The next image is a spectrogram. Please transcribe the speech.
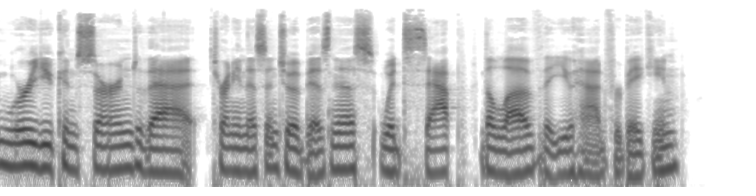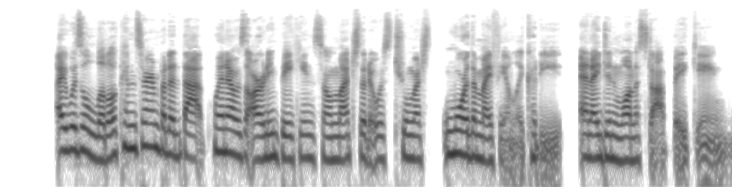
Were you concerned that turning this into a business would sap the love that you had for baking? I was a little concerned, but at that point, I was already baking so much that it was too much more than my family could eat. And I didn't want to stop baking.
